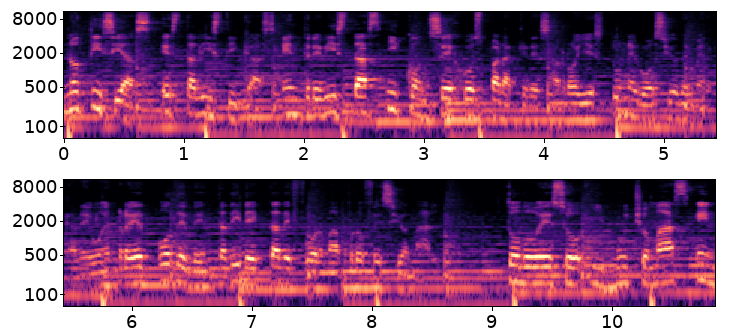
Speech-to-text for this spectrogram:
Noticias, estadísticas, entrevistas y consejos para que desarrolles tu negocio de mercadeo en red o de venta directa de forma profesional. Todo eso y mucho más en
